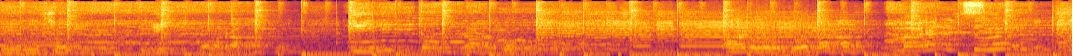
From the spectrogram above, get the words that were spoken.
인생이 이거라고 이 누가 말할 수 있나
